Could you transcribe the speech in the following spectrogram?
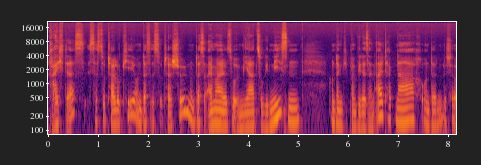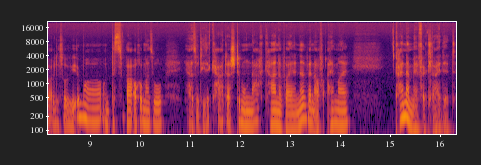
reicht das? Ist das total okay und das ist total schön und das einmal so im Jahr zu genießen und dann geht man wieder seinen Alltag nach und dann ist ja alles so wie immer und das war auch immer so, ja, so diese Katerstimmung nach Karneval, ne, wenn auf einmal keiner mehr verkleidet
